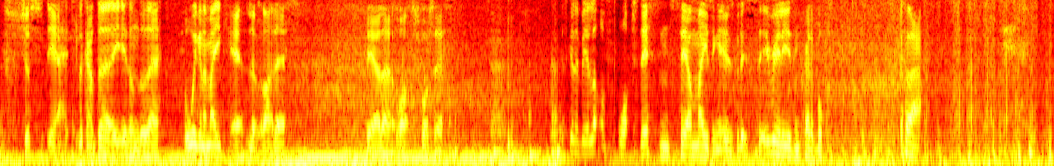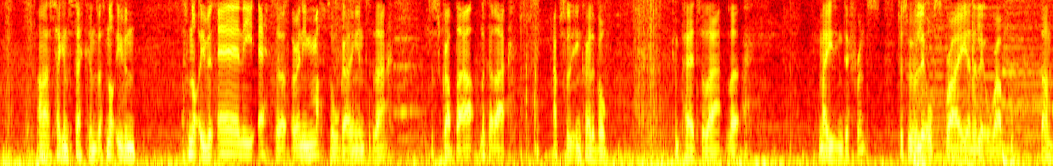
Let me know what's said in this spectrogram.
It's just, yeah, it's, look how dirty it is under there. But we're going to make it look like this. See how that, watch, watch this. It's going to be a lot of watch this and see how amazing it is, but it's, it really is incredible. Look at that. And that's taken seconds. That's not even, that's not even any effort or any muscle going into that to scrub that up. Look at that. Absolutely incredible compared to that. Look, amazing difference. Just with a little spray and a little rub, done.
